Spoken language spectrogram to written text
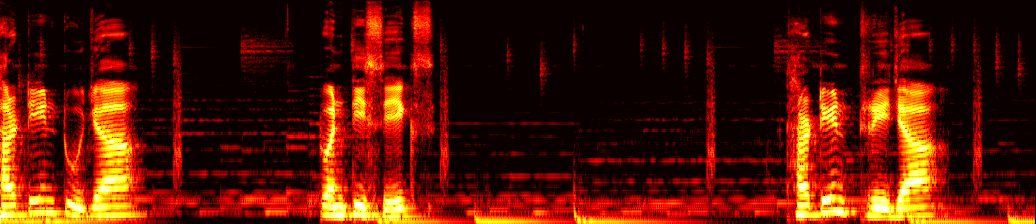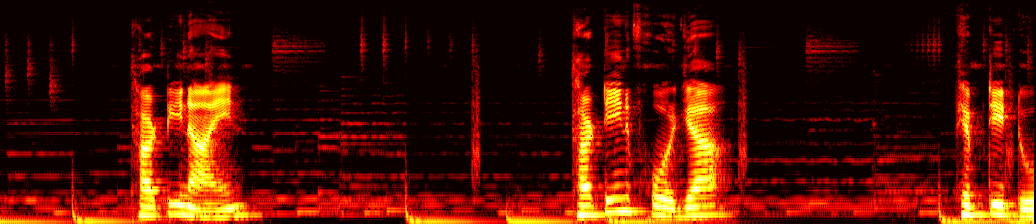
थर्टीन टू जा ट्वेंटी सिक्स थर्टीन थ्री जा थर्टी नाइन, थर्टीन फोर जा, फिफ्टी टू,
